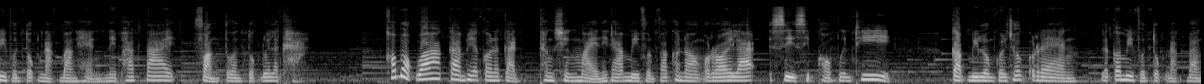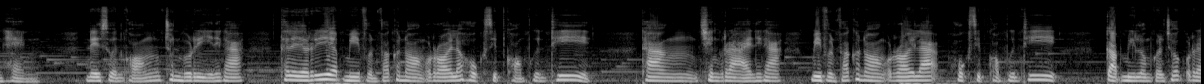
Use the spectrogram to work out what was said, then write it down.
มีฝนตกหนักบางแห่งในภาคใต้ฝั่งตะวันตกด้วยล่ะค่ะ เขาบอกว่าการพยากรณ์อากาศทางเชียงใหม่นะคะมีฝนฟ้าขนองร้อยละ 40 ของพื้นที่ กับมีลมกระโชกแรง แล้วก็มีฝนตกหนักบางแห่ง ในส่วนของชนบุรีนะคะทะเลเรียบมีฝนฟ้าขนองร้อยละ 60 ของพื้นที่ ทางเชียงรายนะคะมีฝนฟ้าขนองร้อยละ 60 ของพื้นที่ กับมีลมกระโชกแร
